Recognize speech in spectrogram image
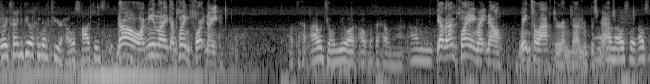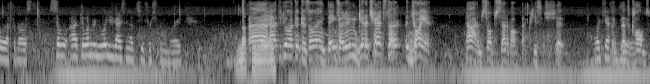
Were you trying to get people to come over to your house, Hodges? No, I mean like I'm playing Fortnite. What the hell? I'll join you. I'll, I'll, what the hell not? Um. Yeah, but I'm playing right now. Wait until after I'm done with this I match. don't know. Also, also left regardless. So, uh, I'm wondering what you guys been up to for spring break. Nothing Uh, I had to do like a gazillion things. I didn't even get a chance to enjoy it. God, I'm so upset about that piece of shit. What you have Like to that's called.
